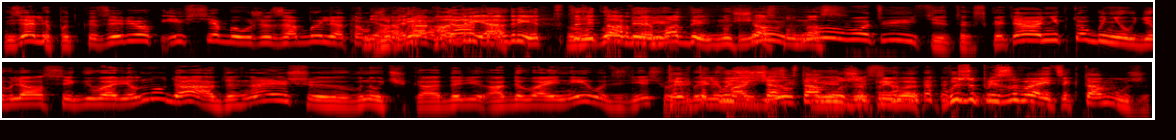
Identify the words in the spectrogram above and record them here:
взяли под козырек, и все бы уже забыли о том, Нет, что это, Андрей, Андрей, это тоталитарная годы... модель. Ну, сейчас ну, у нас... Ну, вот видите, так сказать. А никто бы не удивлялся и говорил, ну да, да знаешь, э, внучка, а до, а до войны вот здесь так, вот были так вы могилки. Же сейчас к тому же, вы же призываете к тому же.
